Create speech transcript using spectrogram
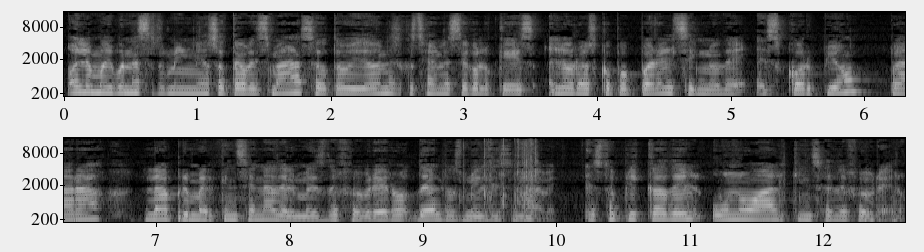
Hola, muy buenas tardes, niños. Otra vez más, otro video. En esta ocasión les traigo lo que es el horóscopo para el signo de Escorpio para la primera quincena del mes de febrero del 2019. Esto aplica del 1 al 15 de febrero.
